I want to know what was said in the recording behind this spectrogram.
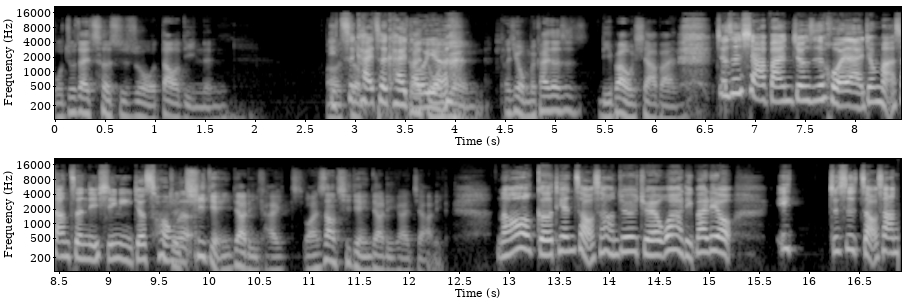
我就在测试说我到底能、呃一次开车开开多远？而且我们开车是礼拜五下班，就是下班就是回来就马上整理行李就冲就了，七点一定要离开，晚上七点一定要离开家里。然后隔天早上就会觉得哇，礼拜六一就是早上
